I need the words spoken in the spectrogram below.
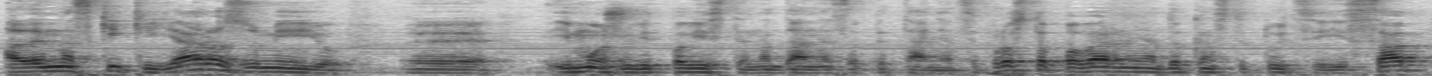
Але наскільки я розумію е, і можу відповісти на дане запитання, це просто повернення до Конституції. І САП,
